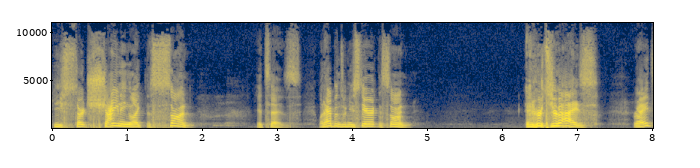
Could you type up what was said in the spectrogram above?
He starts shining like the sun, it says. What happens when you stare at the sun? It hurts your eyes, right?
